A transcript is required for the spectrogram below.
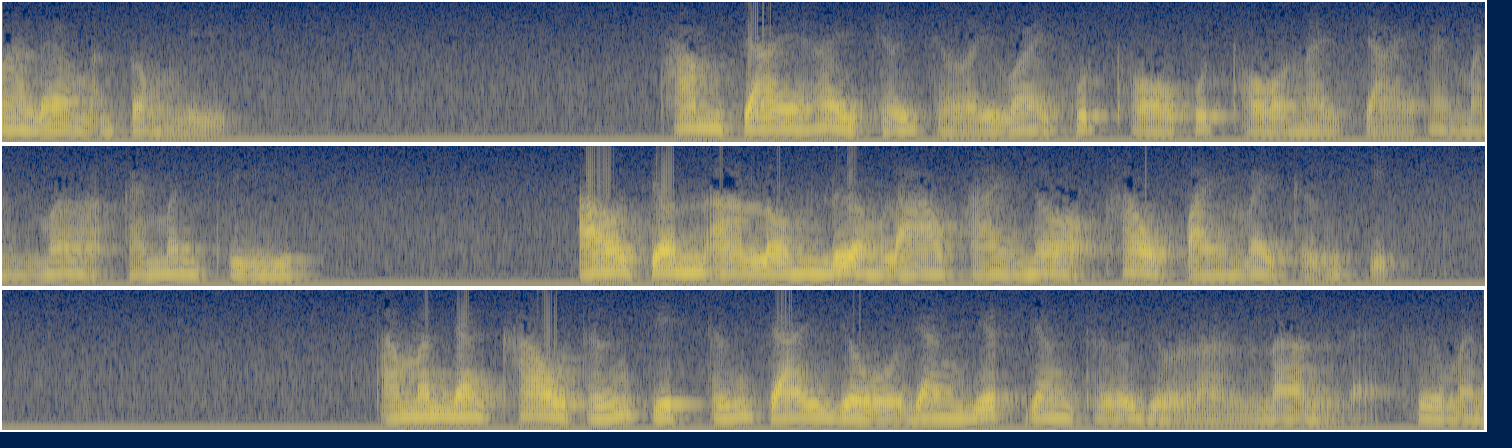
มาแล้วมันต้องมี ทำใจให้เฉยๆไว้พุทโธพุทโธในใจให้มันมากให้มันทีเอาจนอารมณ์เรื่องราวภายนอกเข้าไปไม่ถึงจิต ถ้ามันยังเข้าถึงจิตถึงใจอยู่ยังยึดยังถืออยู่นั่นแหละ คือมัน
